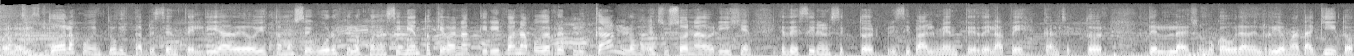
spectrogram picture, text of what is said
Bueno, y toda la juventud que está presente el día de hoy estamos seguros que los conocimientos que van a adquirir van a poder replicarlos en su zona de origen, es decir, en el sector principalmente de la pesca, en el sector de la desembocadura del río Mataquito,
